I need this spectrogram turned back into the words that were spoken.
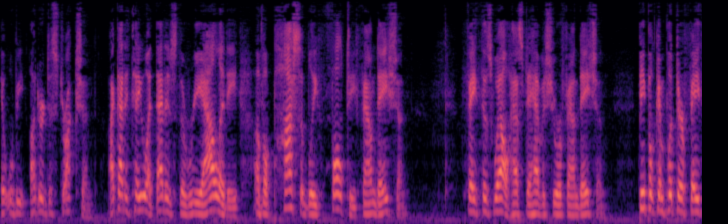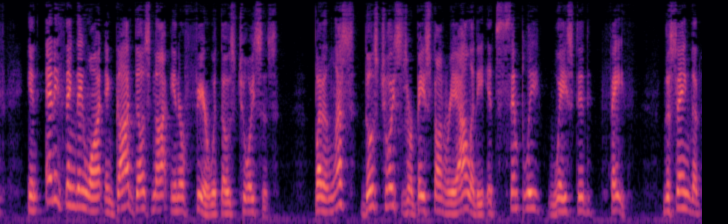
it will be utter destruction. I got to tell you what, that is the reality of a possibly faulty foundation. Faith as well has to have a sure foundation. People can put their faith in anything they want, and God does not interfere with those choices. But unless those choices are based on reality, it's simply wasted faith. The saying that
